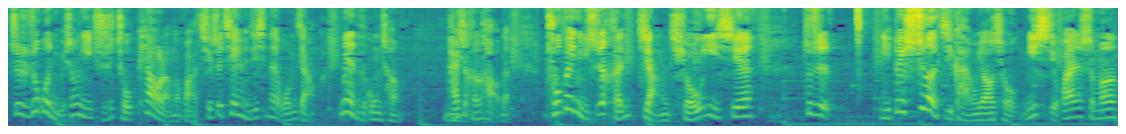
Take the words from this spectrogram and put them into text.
就是，如果女生你只是求漂亮的话，其实千元机现在我们讲面子工程还是很好的，除非你是很讲求一些，就是你对设计感有要求，你喜欢什么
